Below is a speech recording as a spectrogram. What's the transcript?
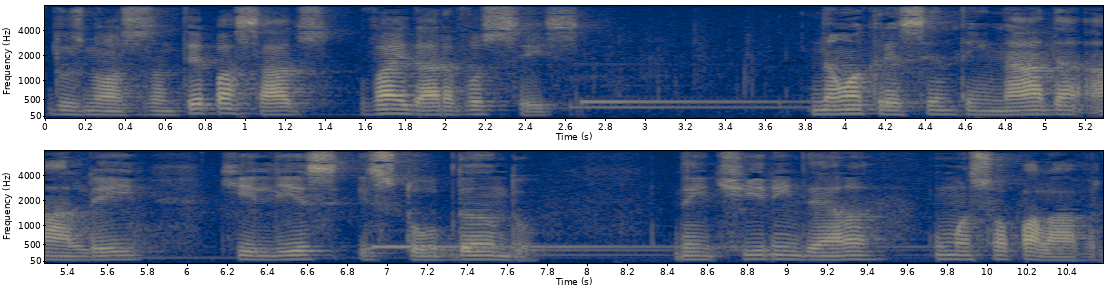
dos nossos antepassados, vai dar a vocês não acrescentem nada à lei que lhes estou dando, nem tirem dela uma só palavra.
